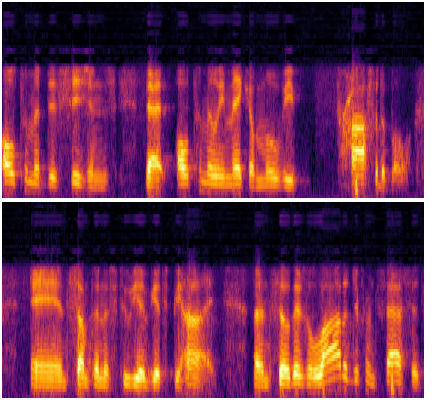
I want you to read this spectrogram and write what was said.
ultimate decisions that ultimately make a movie profitable and something the studio gets behind. And so there's a lot of different facets,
